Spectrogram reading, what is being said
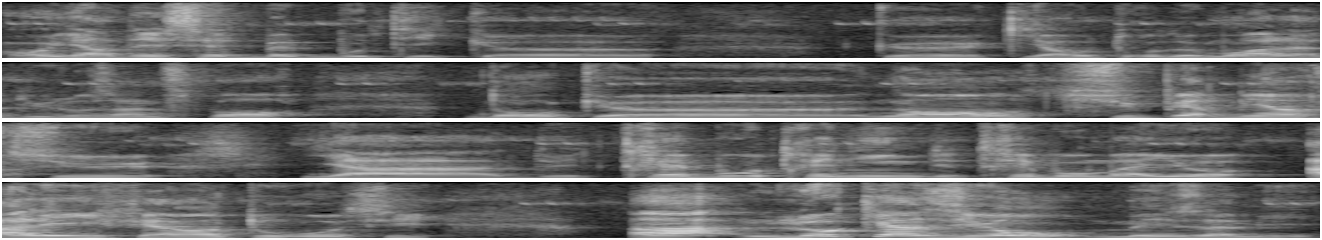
Regardez cette belle boutique euh, qu'il y a autour de moi, là, du Lausanne Sport. Donc, euh, non, super bien reçu. Il y a de très beaux trainings, de très beaux maillots. Allez y faire un tour aussi. À l'occasion, mes amis.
